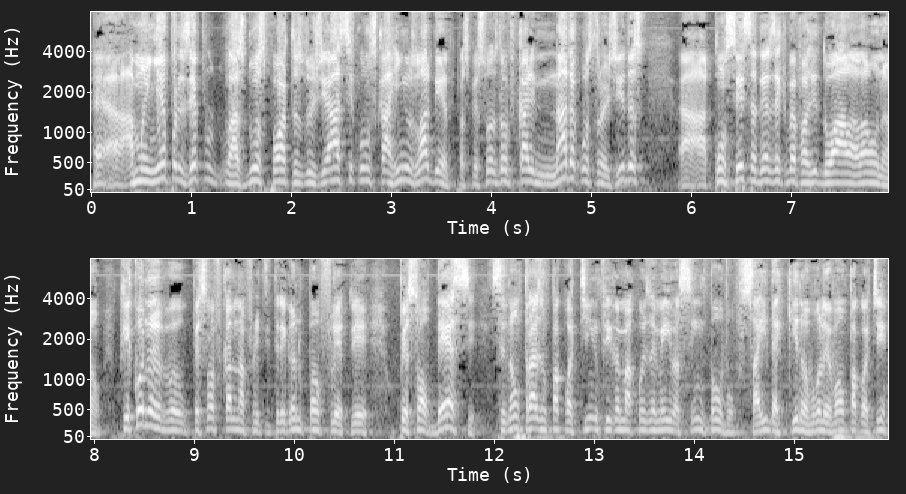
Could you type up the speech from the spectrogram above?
é, amanhã, por exemplo, as duas portas do Giasse com os carrinhos lá dentro, para as pessoas não ficarem nada constrangidas, a, consciência delas é que vai fazer doar lá ou não. Porque quando o pessoal ficar na frente entregando panfleto e o pessoal desce, se não traz um pacotinho, fica uma coisa meio assim, pô, vou sair daqui, não vou levar um pacotinho.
